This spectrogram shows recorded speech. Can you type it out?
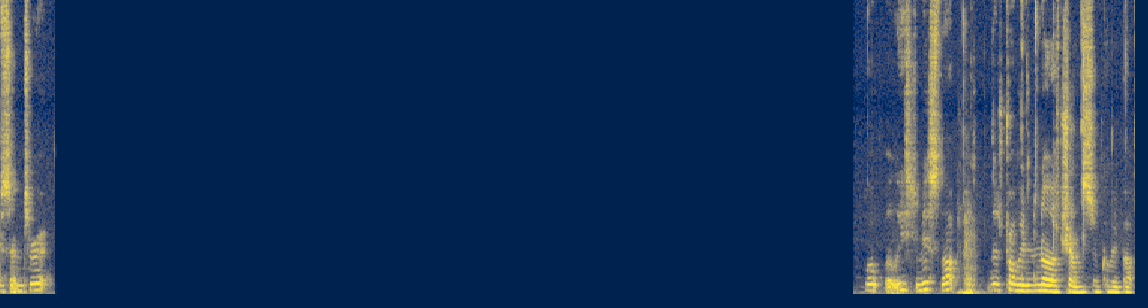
Center it. Well, at least you missed that. There's probably no chance of coming back.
